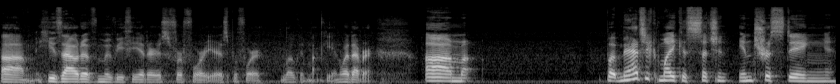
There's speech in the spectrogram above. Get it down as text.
Um, he's out of movie theaters for four years before Logan Lucky and whatever. Um, but Magic Mike is such an interesting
